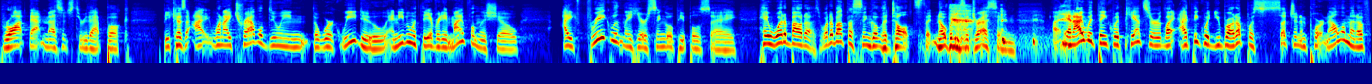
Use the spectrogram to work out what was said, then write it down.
brought that message through that book because I when I travel doing the work we do and even with the everyday mindfulness show I frequently hear single people say, Hey, what about us? What about the single adults that nobody's addressing? uh, and I would think with cancer, like I think what you brought up was such an important element of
